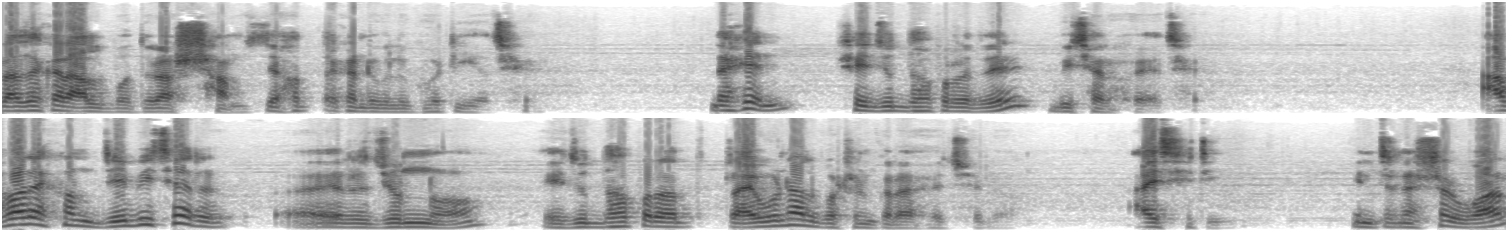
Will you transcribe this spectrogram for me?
রাজাকার আলবদর আর শামস যে হত্যাকাণ্ডগুলো ঘটিয়েছে। দেখেন সেই যুদ্ধাপরাধের বিচার হয়েছে। আবার এখন যে বিচার এর জন্য এই যুদ্ধাপরাধ ট্রাইব্যুনাল গঠন করা হয়েছিল, আইসিটি ইন্টারন্যাশনাল ওয়ার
